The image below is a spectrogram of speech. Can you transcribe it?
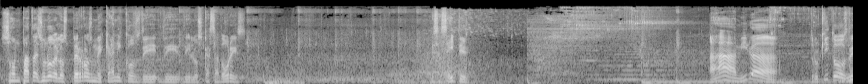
Son patas, es uno de los perros mecánicos de, de- de los cazadores. Es aceite. Ah, mira. Truquitos de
